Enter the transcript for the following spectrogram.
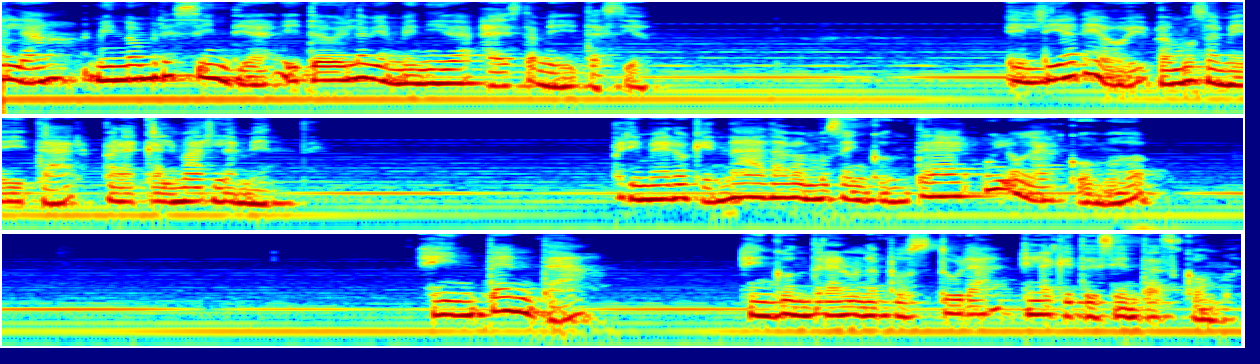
Hola, mi nombre es Cintia y te doy la bienvenida a esta meditación. El día de hoy vamos a meditar para calmar la mente. Primero que nada vamos a encontrar un lugar cómodo e intenta encontrar una postura en la que te sientas cómodo.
